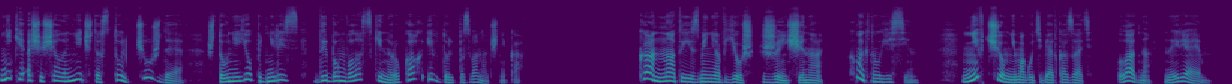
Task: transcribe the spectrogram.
Ники ощущала нечто столь чуждое, что у нее поднялись дыбом волоски на руках и вдоль позвоночника. «Канаты из меня вьешь, женщина!» — хмыкнул Есин. «Ни в чем не могу тебе отказать. Ладно, ныряем.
